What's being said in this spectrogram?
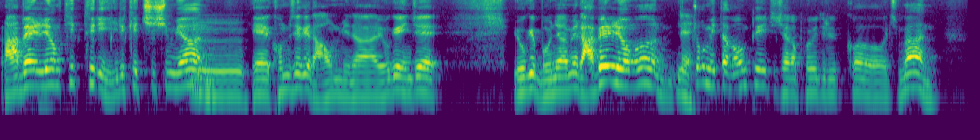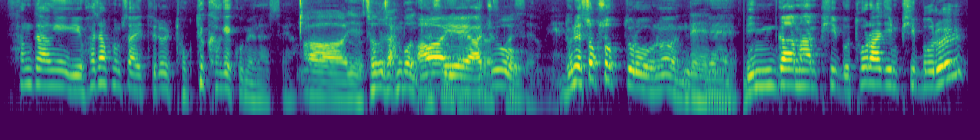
라벨령 티트리 이렇게 치시면 음. 예, 검색에 나옵니다. 요게 이제 요게 뭐냐면 라벨령은 네. 조금 이따가 홈페이지 제가 보여드릴 거지만 상당히 이 화장품 사이트를 독특하게 꾸며놨어요. 아, 예. 저도 한번 아, 봤습니다. 예, 아주 봤어요. 예. 눈에 쏙쏙 들어오는 네, 예, 네. 민감한 피부, 토라진 피부를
